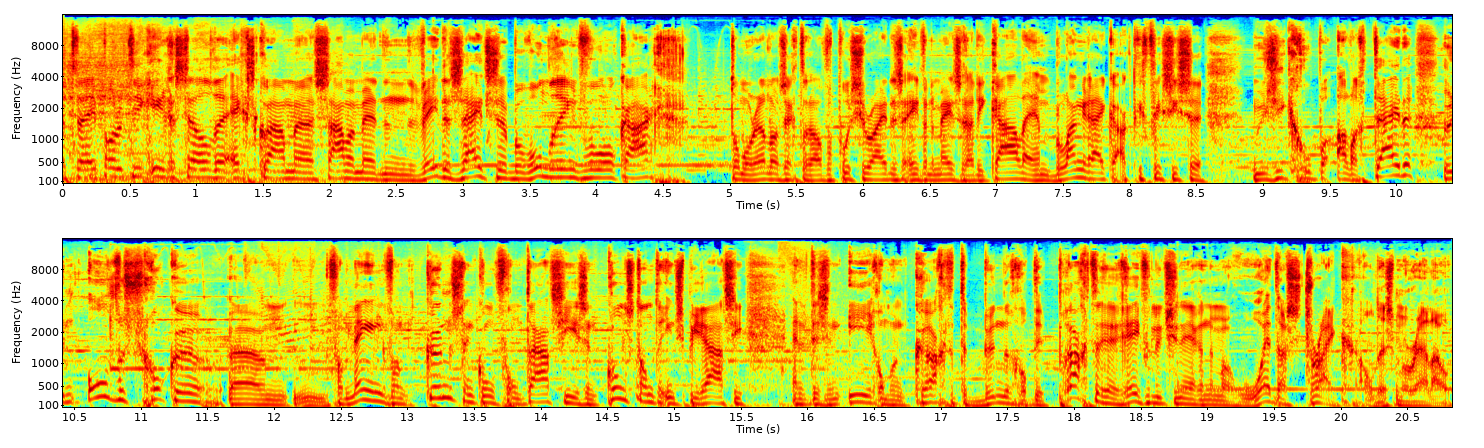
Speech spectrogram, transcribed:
De twee politiek ingestelde ex kwamen samen met een wederzijdse bewondering voor elkaar. Tom Morello zegt erover: Pussy Riot is een van de meest radicale en belangrijke activistische muziekgroepen aller tijden. Hun onverschrokken ehm, vermenging van kunst en confrontatie is een constante inspiratie. En het is een eer om hun krachten te bundigen op dit prachtige revolutionaire nummer Weather Strike, aldus Morello.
